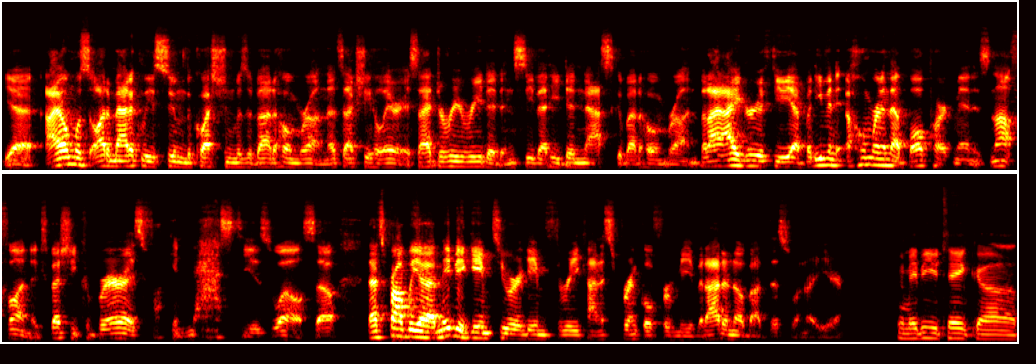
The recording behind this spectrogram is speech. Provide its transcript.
Yeah, I almost automatically assumed the question was about a home run. That's actually hilarious. I had to reread it and see that he didn't ask about a home run. But I, I agree with you. Yeah, but even a home run in that ballpark, man, is not fun. Especially Cabrera is fucking nasty as well. So that's probably a maybe a game two or a game three kind of sprinkle for me. But I don't know about this one right here. And maybe you take uh,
